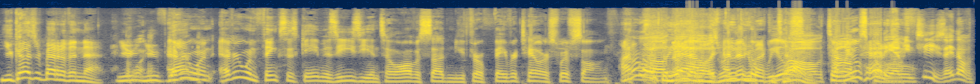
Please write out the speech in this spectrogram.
you guys are better than that. You, Well, you've gotten- everyone everyone thinks this game is easy until all of a sudden you throw favorite Taylor Swift song. I don't know what the yeah, was. like- and then go the back wheels- Oh, you. the Tom wheels Petty. I mean, geez, I know.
